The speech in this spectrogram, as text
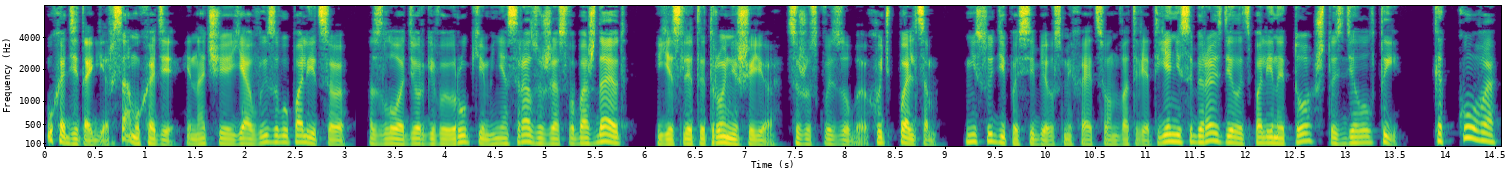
«Уходи, Тагир, сам уходи, иначе я вызову полицию». Зло одергиваю руки, меня сразу же освобождают. «Если ты тронешь ее, цежу сквозь зубы, хоть пальцем». «Не суди по себе», усмехается он в ответ. «Я не собираюсь делать с Полиной то, что сделал ты». «Какого?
